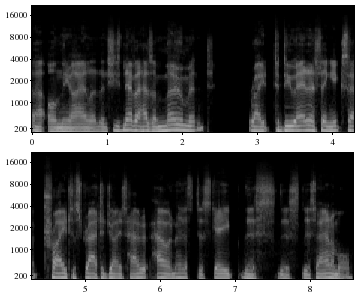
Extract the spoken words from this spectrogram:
uh, on the island. And she's never has a moment, right, to do anything except try to strategize how, how on earth to escape this, this, this animal.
